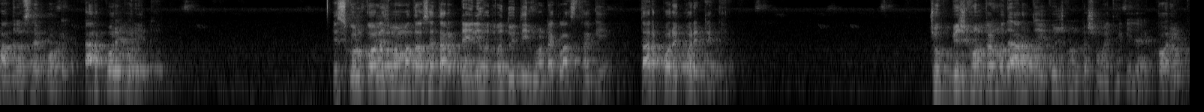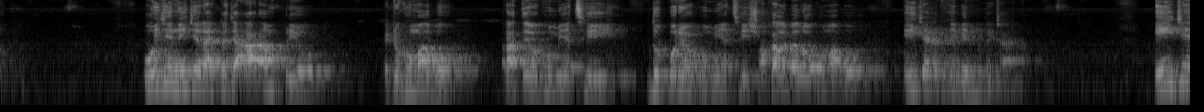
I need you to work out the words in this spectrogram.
মাদ্রাসায় পড়ে। তারপরে করে স্কুল কলেজ বা মাদ্রাসায় তার ডেইলি হয়তো দুই তিন ঘণ্টা ক্লাস থাকে। তারপরে করেটা কি? চব্বিশ ঘণ্টার মধ্যে আরও তো একুশ ঘণ্টা সময় থেকে যায় করে ওই যে নিজের একটা যে আরাম প্রিয়, একটু ঘুমাবো, রাতেও ঘুমিয়েছি, দুপুরেও ঘুমিয়েছি, সকালবেলাও ঘুমাবো, এই জায়গা থেকে বের হতে চায় না। এই যে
